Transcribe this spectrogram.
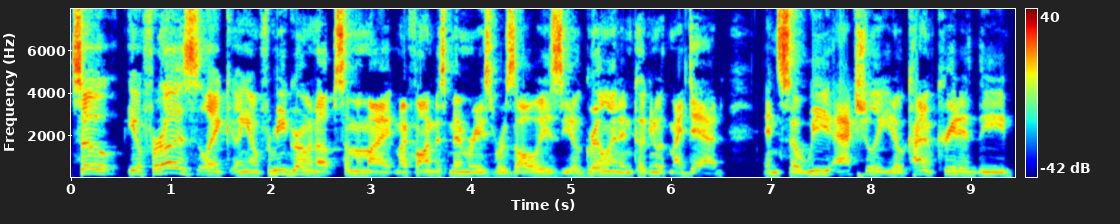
So, you know, for us, like, you know, for me growing up, some of my, my fondest memories was always, you know, grilling and cooking with my dad. And so we actually, you know, kind of created the,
